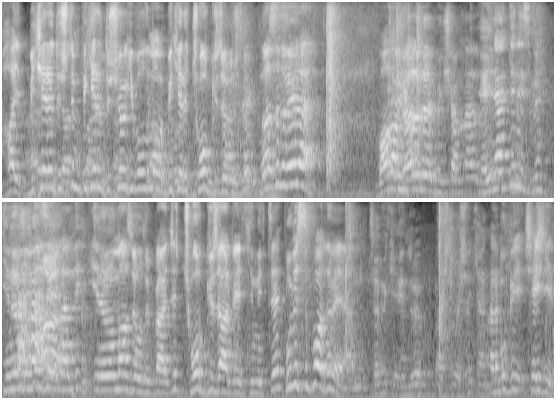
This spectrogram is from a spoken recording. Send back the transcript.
Hayır bir kere düştüm bir kere düşüyor gibi oldum ama bir kere çok güzel düştüm. Nasıl beyler? Vallahi Nerede mükemmel. Eğlendiniz mi? inanılmaz eğlendik, inanılmaz yorulduk bence. Çok güzel bir etkinlikti. Bu bir spor değil mi yani? Tabii ki enduro başlı başına kendi. Hani bu bir şey değil.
